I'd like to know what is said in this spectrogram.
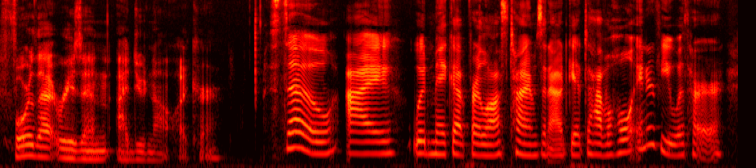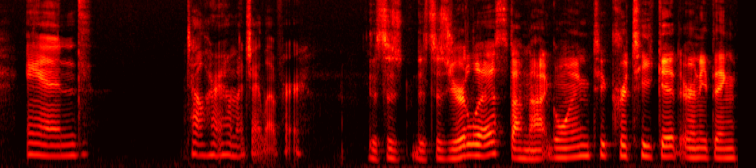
For that reason, I do not like her. so I would make up for lost times and I would get to have a whole interview with her and tell her how much I love her. This is this is your list. I'm not going to critique it or anything.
